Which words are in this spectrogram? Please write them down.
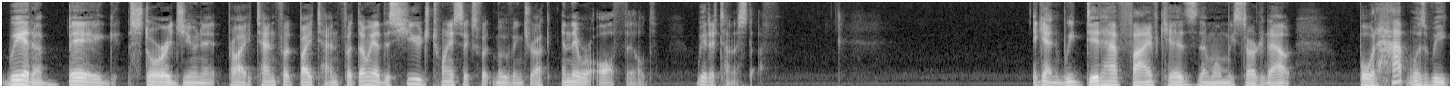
We had a big storage unit, probably 10 foot by 10 foot. Then we had this huge 26 foot moving truck, and they were all filled. We had a ton of stuff. Again, we did have five kids then when we started out. But what happened was we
